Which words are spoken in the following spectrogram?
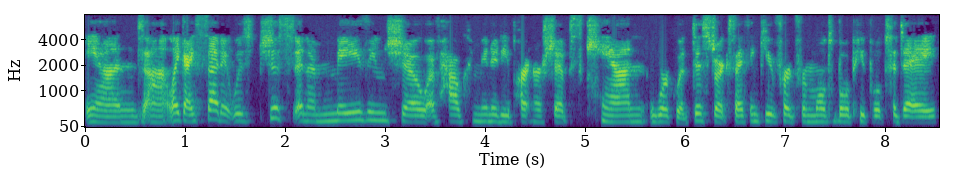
And uh, like I said, it was just an amazing show of how community partnerships can work with districts. I think you've heard from multiple people today,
